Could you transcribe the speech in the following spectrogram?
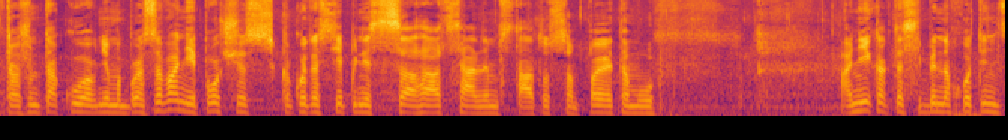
скажем так, уровнем образования и прочее с какой-то степени социальным статусом, поэтому они как-то себе находят,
